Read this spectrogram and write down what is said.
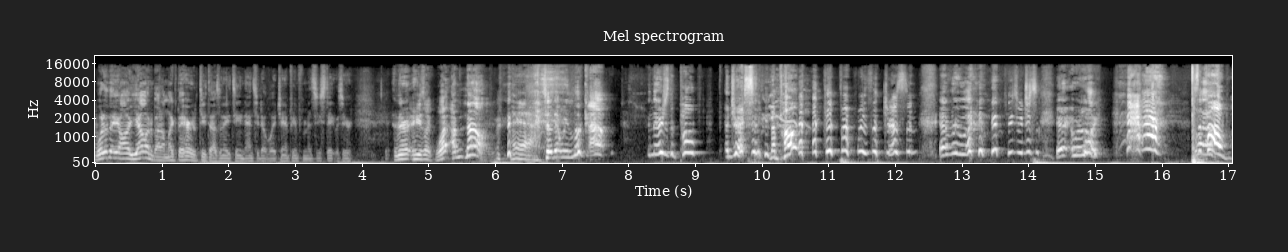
What are they all yelling about?" I'm like, "They heard a 2018 NCAA champion from NC State was here," and he's like, "What? I'm no." Yeah. so then we look up, and there's the Pope addressing The Pope? the Pope was addressing everyone. we just we're like, It's the "Well, Pope.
